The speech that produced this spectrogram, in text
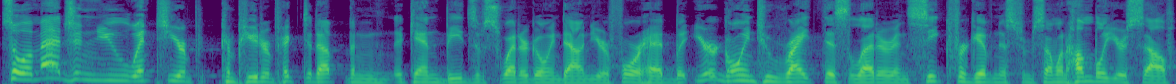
So imagine you went to your computer, picked it up, and again, beads of sweat are going down your forehead, but you're going to write this letter and seek forgiveness from someone, humble yourself.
